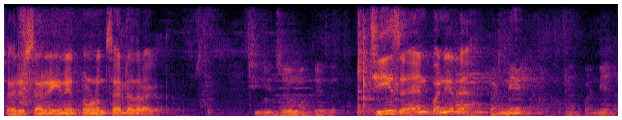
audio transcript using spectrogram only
ಸರಿ ಸರಿ ಏನೈತೆ ನೋಡೋಣ ಸರಿ ಅದ್ರಾಗ. ಚೀಸು ಮತ್ತು ಇದು. ಚೀಸ್ ಏನು ಪನ್ನೀರ್? ಪನ್ನೀರ್ ಪನ್ನೀರ್.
